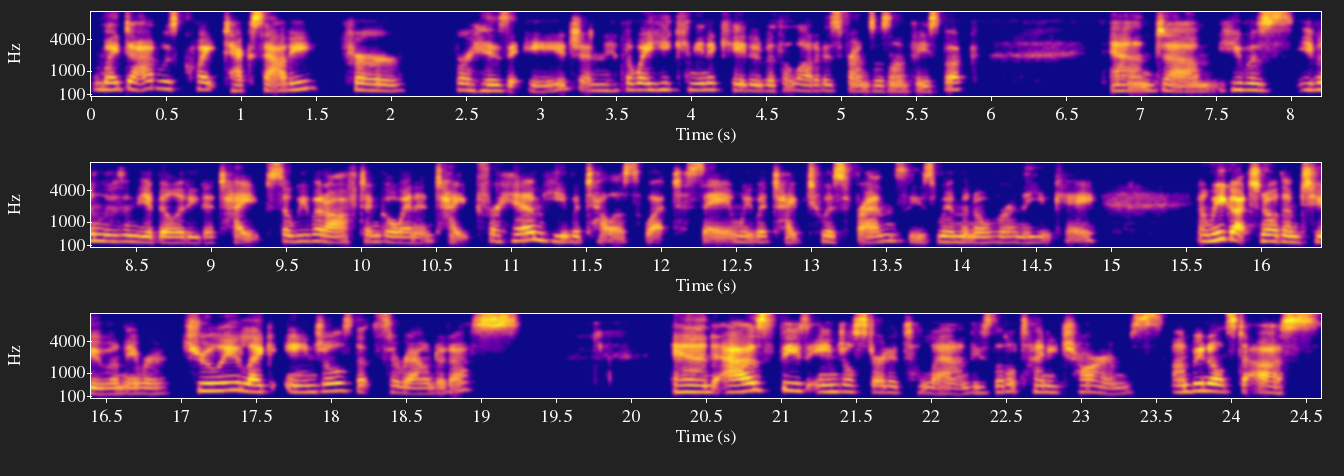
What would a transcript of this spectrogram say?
my dad was quite tech savvy for for his age, and the way he communicated with a lot of his friends was on Facebook and um, he was even losing the ability to type so we would often go in and type for him. He would tell us what to say and we would type to his friends these women over in the uk and we got to know them too and they were truly like angels that surrounded us. And as these angels started to land these little tiny charms unbeknownst to us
